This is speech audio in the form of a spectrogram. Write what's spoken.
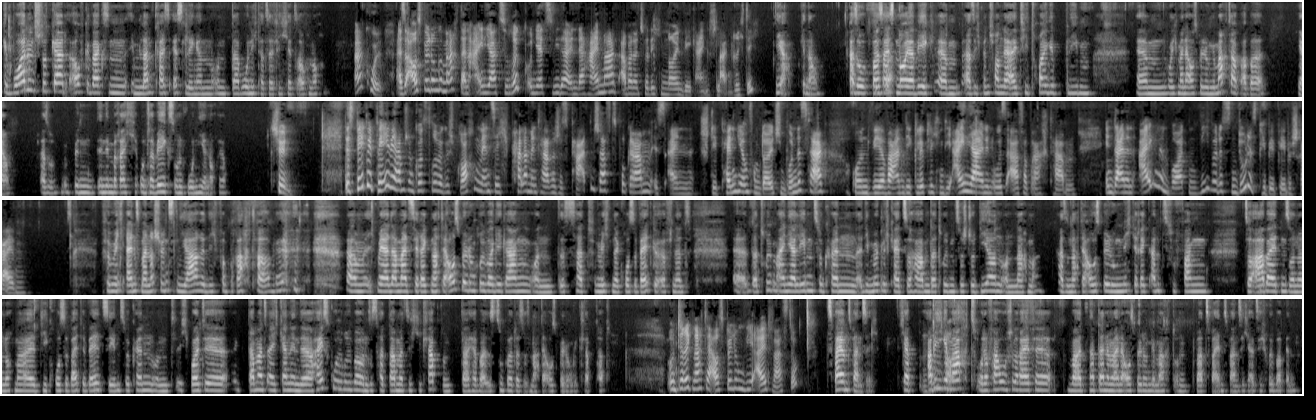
Geboren in Stuttgart, aufgewachsen im Landkreis Esslingen und da wohne ich tatsächlich jetzt auch noch. Ah, cool. Also Ausbildung gemacht, dann ein Jahr zurück und jetzt wieder in der Heimat, aber natürlich einen neuen Weg eingeschlagen, richtig? Ja, genau. Also Super. was heißt neuer Weg? Ähm, also ich bin schon der IT treu geblieben, ähm, wo ich meine Ausbildung gemacht habe, aber ja, also bin in dem Bereich unterwegs und wohne hier noch, ja. Schön. Das PPP, wir haben schon kurz darüber gesprochen, nennt sich Parlamentarisches Patenschaftsprogramm, ist ein Stipendium vom Deutschen Bundestag und wir waren die Glücklichen, die ein Jahr in den USA verbracht haben. In deinen eigenen Worten, wie würdest du das PPP beschreiben? Für mich eines meiner schönsten Jahre, die ich verbracht habe. Ähm, ich bin ja damals direkt nach der Ausbildung rübergegangen und das hat für mich eine große Welt geöffnet äh, da drüben ein Jahr leben zu können, die Möglichkeit zu haben, da drüben zu studieren und nach, also nach der Ausbildung nicht direkt anzufangen zu arbeiten, sondern nochmal die große weite Welt sehen zu können. Und ich wollte damals eigentlich gerne in der Highschool rüber und das hat damals nicht geklappt und daher war es super, dass es nach der Ausbildung geklappt hat. Und direkt nach der Ausbildung, wie alt warst du? 22. Ich habe mhm. Abi gemacht oder Fachhochschulreife, habe dann meine Ausbildung gemacht und war 22, als ich rüber bin.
